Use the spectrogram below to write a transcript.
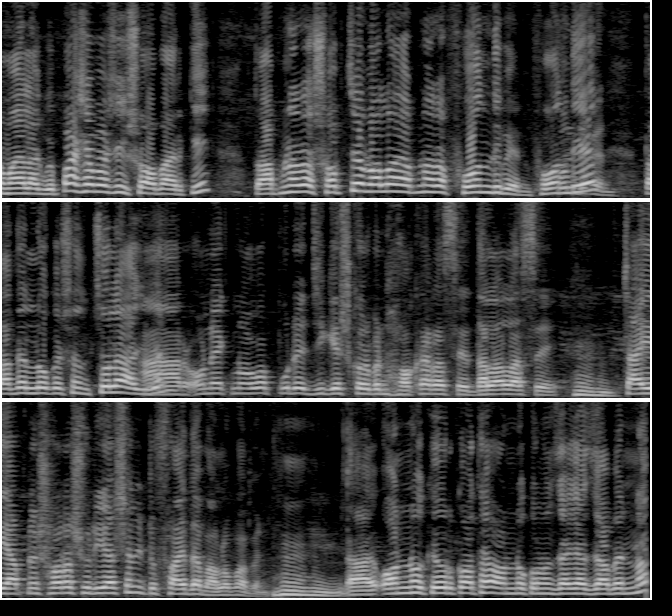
সময় লাগবে। পাশাপাশি সব আর কি তো আপনারা সবচেয়ে ভালো হয় আপনারা ফোন দিবেন। ফোন দিয়ে তাদের লোকেশন চলে আসবে আর অনেক নবাবপুরে জিজ্ঞেস করবেন হকার আছে দালাল আছে। চাই আপনি সরাসরি আসেন একটু ফায়দা ভালো পাবেন। হুম হুম। আর অন্য কেউর কথা অন্য কোনো জায়গায় যাবেন না।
